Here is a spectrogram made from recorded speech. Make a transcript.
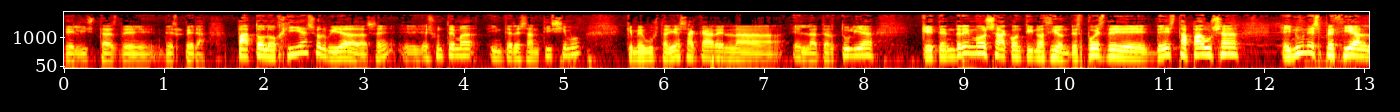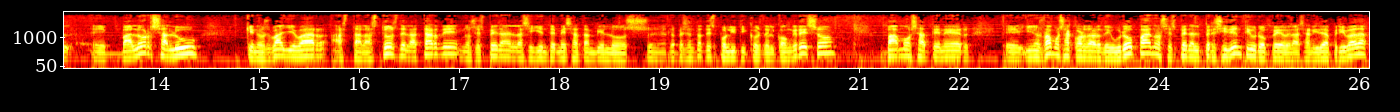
listas de, de, espera. Patologías olvidadas, es un tema interesantísimo que me gustaría sacar en la, en la tertulia que tendremos a continuación, después de, esta pausa, en un especial eh, Valor Salud que nos va a llevar hasta las 2 de la tarde. Nos espera en la siguiente mesa también los eh, representantes políticos del Congreso. Vamos a tener, eh, y nos vamos a acordar de Europa, nos espera el presidente europeo de la sanidad privada,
